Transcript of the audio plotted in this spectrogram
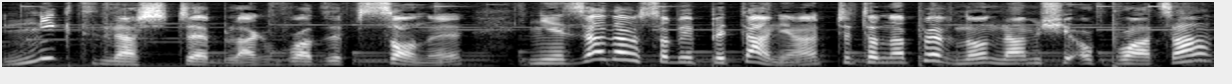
Nikt na szczeblach władzy w Sony nie zadał sobie pytania, czy to na pewno nam się opłaca?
